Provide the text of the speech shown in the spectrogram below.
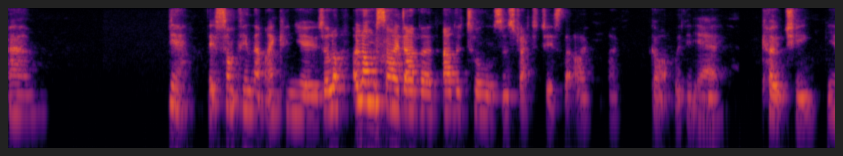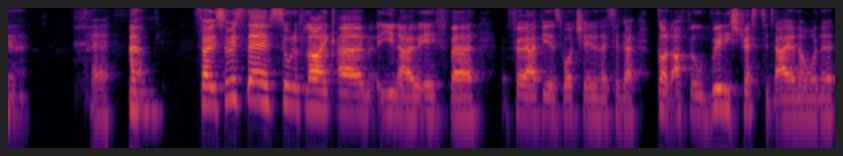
Um, yeah, it's something that I can use al- alongside other other tools and strategies that I've I've got within yeah. coaching. Yeah. Yeah. Um, so, so is there sort of like, um, you know, if uh, for our viewers watching and they said, God, I feel really stressed today and I want to,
